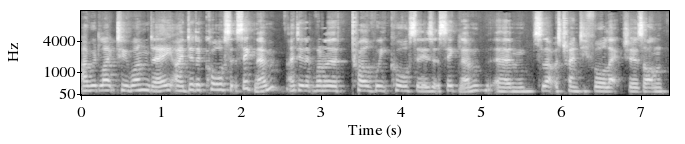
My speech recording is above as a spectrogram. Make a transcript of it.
I would like to one day. I did a course at Signum. I did one of the twelve week courses at Signum. Um, so that was twenty four lectures on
